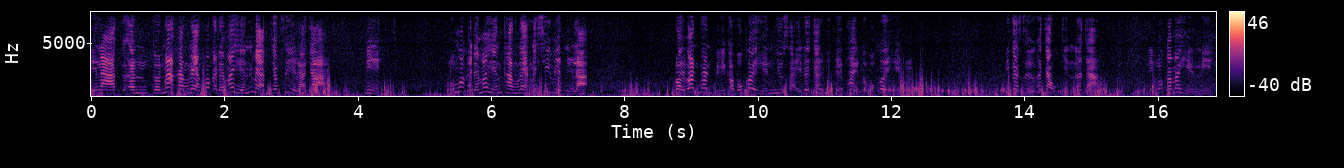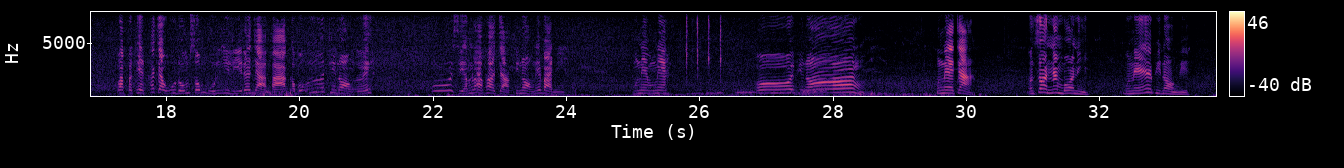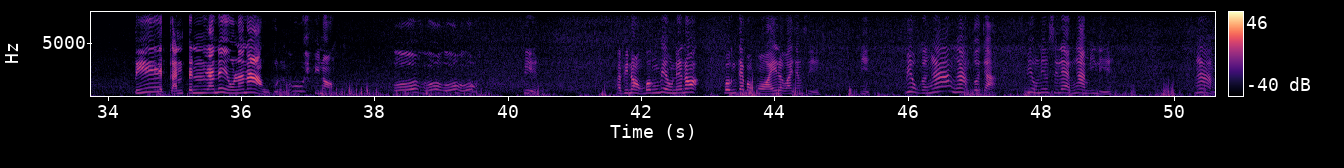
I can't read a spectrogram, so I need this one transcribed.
นี่ลาเกินเกินมาครั้งแรกเขาก็ได้มาเห็นแบบจังสี่ละจ้านี่ลุงเขาก็ได้มาเห็นครั้งแรกในชีวิตนี่ละ ร้อยวันพันปีกับบ่เคยเห็นอยู่ใสเด้อจ้าประเทศไทยกับบ่เคยเห็นมีแต่สื่อเข้าเจ้ากินเด้อจ้านี่พวกก็มาเห็นนี่ ว่าประเทศเข้าเจ้าอุดมสมบูรณ์อีหลีเด้อจ้าปลากับบ่อื้อพี่น้องเอ้ยโอ้ยเสียมลาผ้าจากพี่น้องในบ้านนี่มึงแน่มึงแน่โอ้ยพี่น้องมึงแน่จ้ะมันซ่อนน้ำบ่อนี่มึงแน่พี่น้องพี่ติดกันเป็นละเนวละนาวคุณโอ้ยพี่น้อง โอ้โหโหโหพี่ให้พี่น้องเบิ้งวิวเนี่ยเนาะเบิ้งแต่บักหอยแล้วว่าจังสินี่วิวก็งามงามตัวจ้ะวิวนิวซีแลนด์งามอีหลีงาม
